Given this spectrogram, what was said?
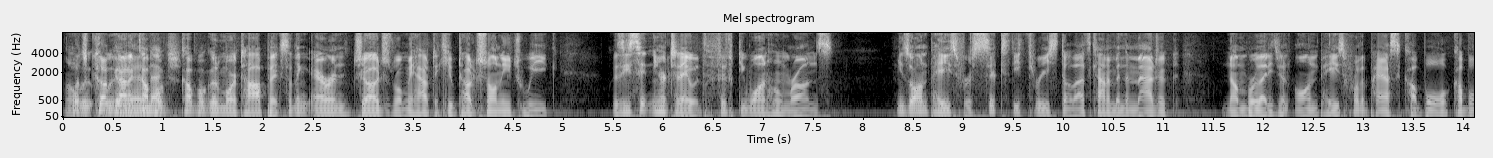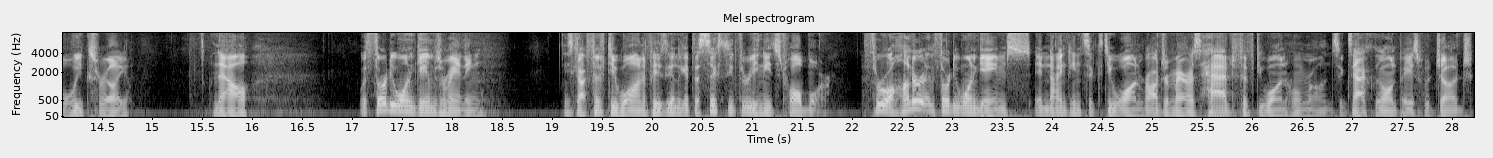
What's we, cooking, we got a man, couple next? couple good more topics. I think Aaron Judge is one we have to keep touching on each week because he's sitting here today with 51 home runs. He's on pace for 63 still. That's kind of been the magic number that he's been on pace for the past couple couple weeks, really. Now, with 31 games remaining, he's got 51. If he's going to get to 63, he needs 12 more. Through 131 games in 1961, Roger Maris had 51 home runs, exactly on pace with Judge.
